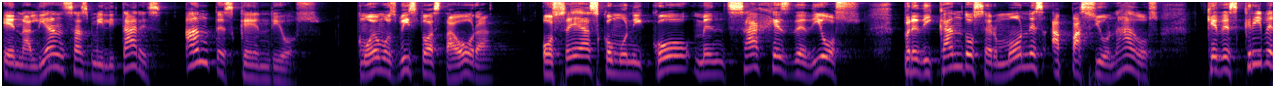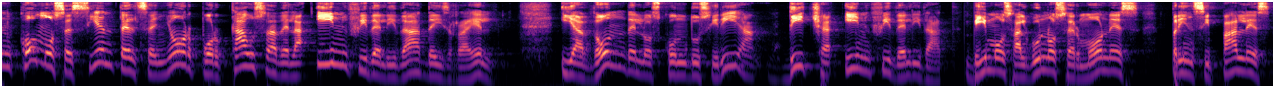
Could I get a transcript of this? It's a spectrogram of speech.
en alianzas militares antes que en Dios. Como hemos visto hasta ahora, Oseas comunicó mensajes de Dios, predicando sermones apasionados que describen cómo se siente el Señor por causa de la infidelidad de Israel y a dónde los conduciría dicha infidelidad. Vimos algunos sermones principales,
